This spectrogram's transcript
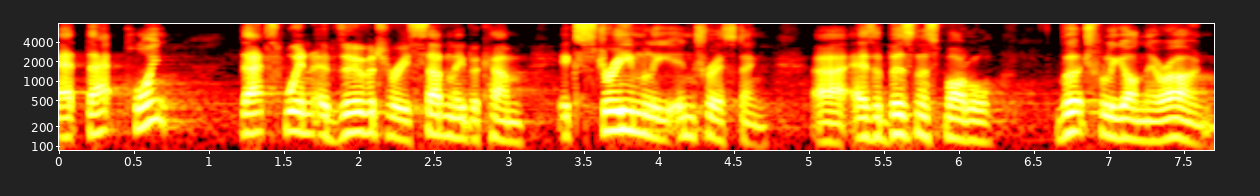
at that point, that's when observatories suddenly become extremely interesting uh, as a business model virtually on their own.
